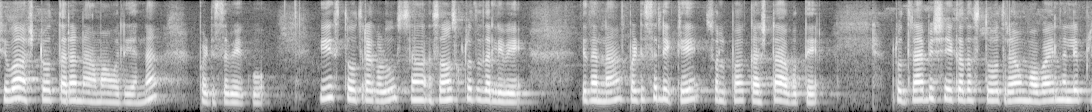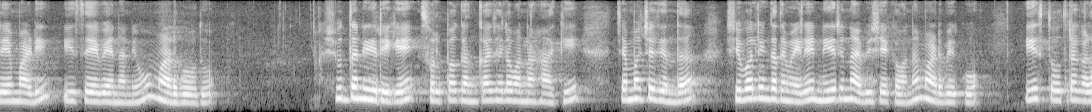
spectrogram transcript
ಶಿವ ಅಷ್ಟೋತ್ತರ ನಾಮಾವಲಿಯನ್ನು ಪಠಿಸಬೇಕು. ಈ ಸ್ತೋತ್ರಗಳು ಸಂಸ್ಕೃತದಲ್ಲಿವೆ. ಇದನ್ನು ಪಠಿಸಲಿಕ್ಕೆ ಸ್ವಲ್ಪ ಕಷ್ಟ ಆಗುತ್ತೆ. ರುದ್ರಾಭಿಷೇಕದ ಸ್ತೋತ್ರ ಮೊಬೈಲ್ನಲ್ಲಿ ಪ್ಲೇ ಮಾಡಿ ಈ ಸೇವೆಯನ್ನು ನೀವು ಮಾಡಬಹುದು ಶುದ್ಧ ನೀರಿಗೆ ಸ್ವಲ್ಪ ಗಂಗಾಜಲವನ್ನು ಹಾಕಿ ಚಮಚದಿಂದ ಶಿವಲಿಂಗದ ಮೇಲೆ ನೀರಿನ ಅಭಿಷೇಕವನ್ನು ಮಾಡಬೇಕು. ಈ ಸ್ತೋತ್ರಗಳ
